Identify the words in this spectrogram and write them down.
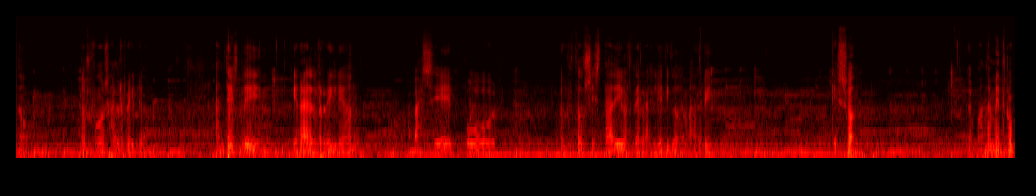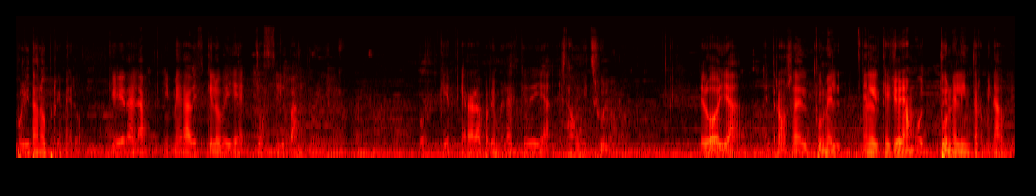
¿no? Nos fuimos al Rey León. Antes de ir al Rey León, pasé por los dos estadios del Atlético de Madrid que son el Wanda Metropolitano primero, que era la primera vez que lo veía yo flipando, porque era la primera vez que veía, estaba muy chulo, ¿no? Y luego ya entramos en el túnel, en el que yo llamo túnel interminable,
